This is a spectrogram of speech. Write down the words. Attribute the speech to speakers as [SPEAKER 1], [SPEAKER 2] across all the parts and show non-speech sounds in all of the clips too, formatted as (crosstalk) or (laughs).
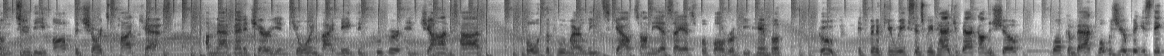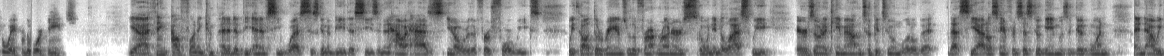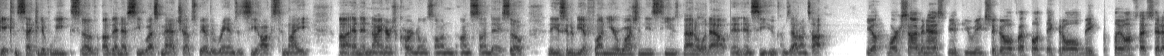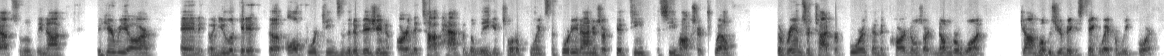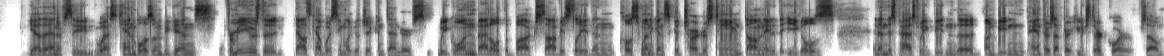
[SPEAKER 1] Welcome to the Off the Charts podcast. I'm Matt Manocherian and joined by Nathan Cooper and John Todd, both of whom are lead scouts on the SIS Football Rookie Handbook. Coop, it's been a few weeks since we've had you back on the show. Welcome back. What was your biggest takeaway from the four games?
[SPEAKER 2] Yeah, I think how fun and competitive the NFC West is going to be this season and how it has, you know, over the first four weeks. We thought the Rams were the front runners going into last week. Arizona came out and took it to them a little bit. That Seattle San Francisco game was a good one. And now we get consecutive weeks of, of NFC West matchups. We have the Rams and Seahawks tonight, uh, and then Niners Cardinals on, on Sunday. So I think it's going to be a fun year watching these teams battle it out and, and see who comes out on top.
[SPEAKER 1] Yep. Mark Simon asked me a few weeks ago if I thought they could all make the playoffs. I said absolutely not. But here we are. And when you look at it, the all four teams in the division are in the top half of the league in total points. The 49ers are 15th, the Seahawks are 12th, the Rams are tied for fourth, and the Cardinals are number one. John, what was your biggest takeaway from week four?
[SPEAKER 3] Yeah, the NFC West cannibalism begins. For me, it was the Dallas Cowboys seemed like legit contenders. Week one battle with the Bucs, obviously, then close win against a good Chargers team, dominated the Eagles, and then this past week beating the unbeaten Panthers after a huge third quarter. So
